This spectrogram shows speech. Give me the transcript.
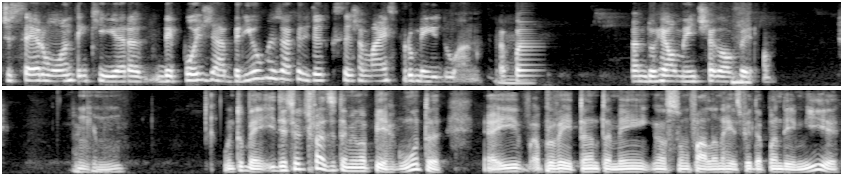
disseram ontem que era depois de abril, mas eu acredito que seja mais para o meio do ano, uhum. quando realmente chegar o verão. Uhum. Muito bem. E deixa eu te fazer também uma pergunta, aí aproveitando também nós estamos falando a respeito da pandemia,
